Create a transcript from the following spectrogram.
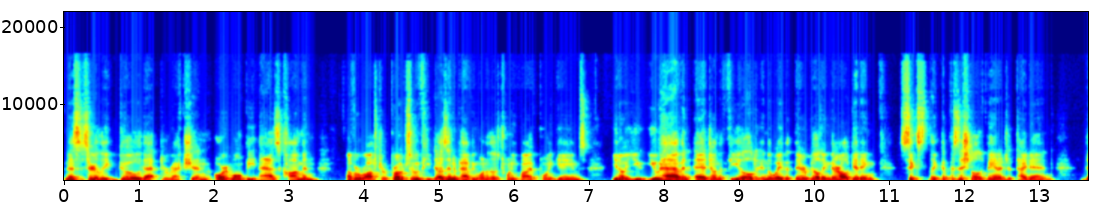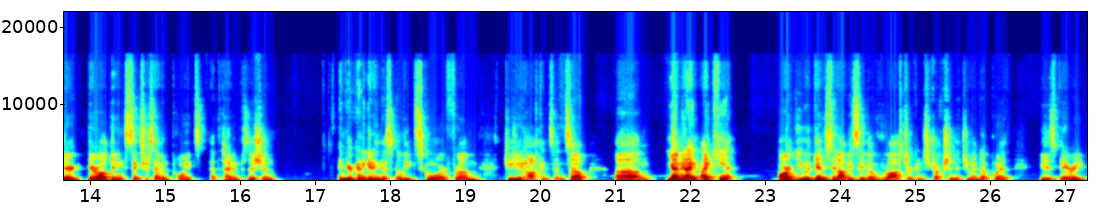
necessarily go that direction or it won't be as common of a roster approach. So if he does end up having one of those 25 point games, you know, you you have an edge on the field in the way that they're building. They're all getting six like the positional advantage at tight end. They're they're all getting six or seven points at the tight end position, and you're kind of getting this elite score from TJ Hockenson. So um, yeah, I mean, I, I can't argue against it. Obviously, the roster construction that you end up with is very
